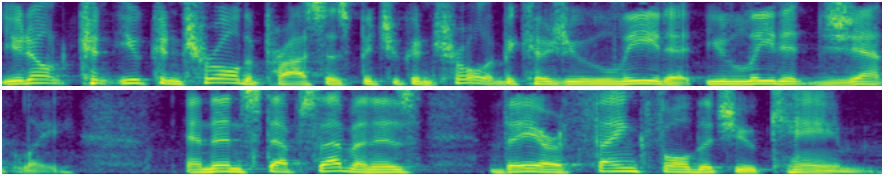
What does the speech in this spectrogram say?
You don't you control the process, but you control it because you lead it. You lead it gently. And then step 7 is they are thankful that you came.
